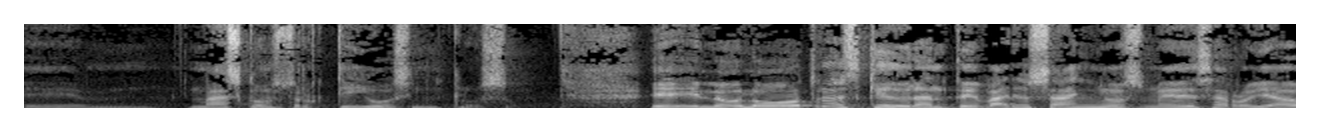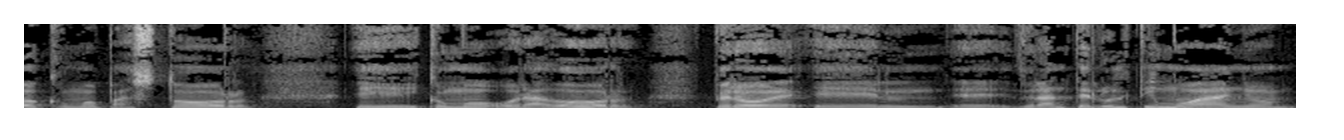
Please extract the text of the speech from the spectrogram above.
eh, más constructivos incluso. Eh, lo, otro es que durante varios años me he desarrollado como pastor y como orador, pero durante el último año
